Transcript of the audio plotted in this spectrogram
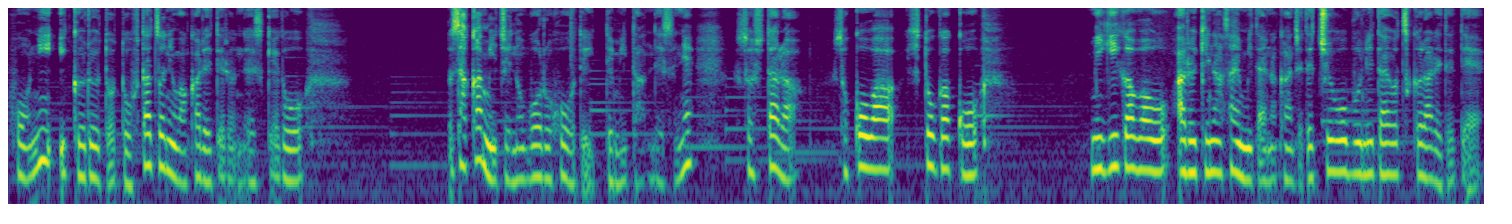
方に行くルートと2つに分かれてるんですけど坂道登る方で行ってみたんですね。そしたらそこは人がこう右側を歩きなさいみたいな感じで中央分離帯を作られてて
